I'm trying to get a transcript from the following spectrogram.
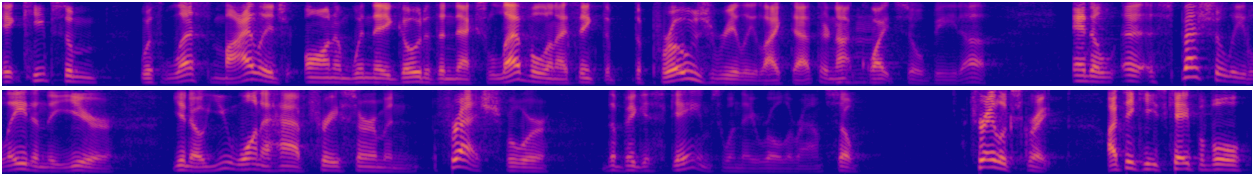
it keeps them with less mileage on them when they go to the next level. And I think the, the pros really like that. They're not mm-hmm. quite so beat up. And uh, especially late in the year, you know, you want to have Trey Sermon fresh for the biggest games when they roll around. So Trey looks great. I think he's capable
